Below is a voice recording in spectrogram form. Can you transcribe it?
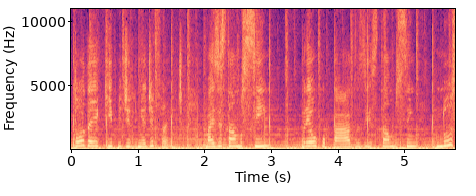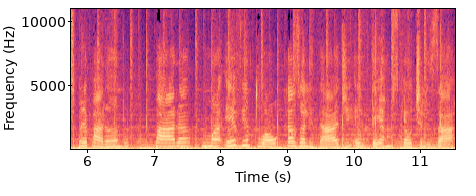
toda a equipe de linha de frente. Mas estamos sim preocupados e estamos sim nos preparando para uma eventual casualidade em termos que é utilizar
